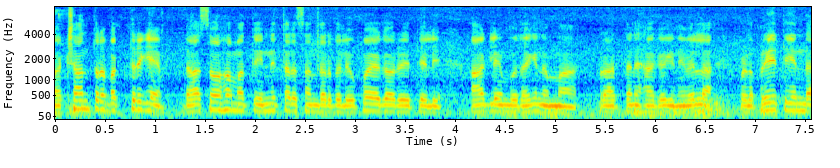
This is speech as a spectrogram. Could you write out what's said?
ಲಕ್ಷಾಂತರ ಭಕ್ತರಿಗೆ ದಾಸೋಹ ಮತ್ತು ಇನ್ನಿತರ ಸಂದರ್ಭದಲ್ಲಿ ಉಪಯೋಗ ರೀತಿಯಲ್ಲಿ ಆಗಲಿ ಎಂಬುದಾಗಿ ನಮ್ಮ ಪ್ರಾರ್ಥನೆ. ಹಾಗಾಗಿ ನೀವೆಲ್ಲ ಬಹಳ ಪ್ರೀತಿಯಿಂದ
